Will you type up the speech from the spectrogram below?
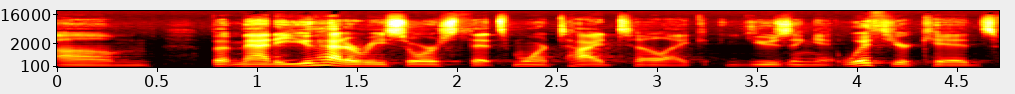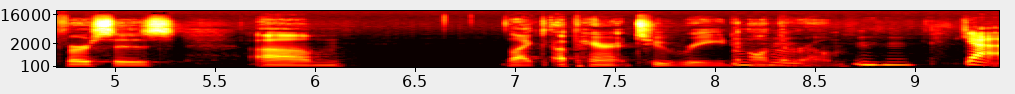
Um, but Maddie, you had a resource that's more tied to like using it with your kids versus um, like a parent to read on their own. Yeah,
